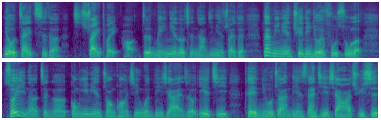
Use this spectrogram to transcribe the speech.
又再次的衰退，好，这个每一年都成长，今年衰退，但明年确定就会复苏了。所以呢，整个供应链状况已经稳定下来之后，业绩可以扭转连三季的下滑趋势。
